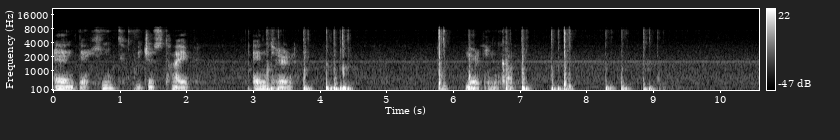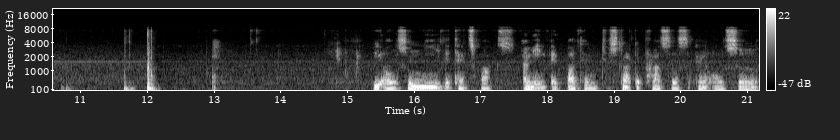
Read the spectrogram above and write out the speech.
And the hint we just type enter your income We also need a text box, I mean a button to start the process and also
